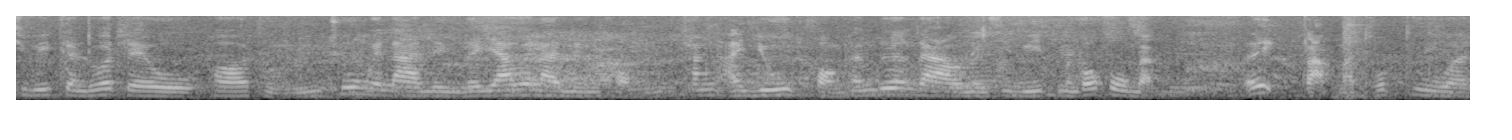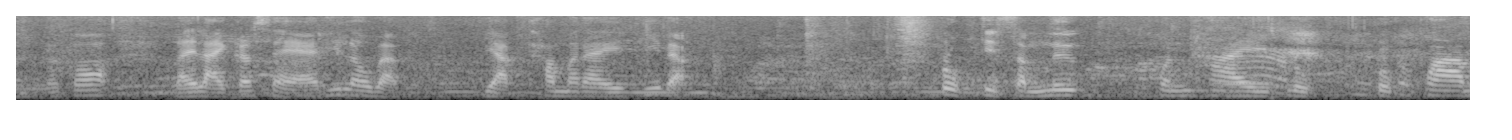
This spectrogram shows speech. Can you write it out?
ชีวิตกันรวดเร็ว พอถึงช่วงเวลาหนึ่งระยะเวลาหนึ่งของทั้งอายุของทั้งเรื่องราวในชีวิต มันก็คงแบบเอ้ยกลับมาทบทวน แล้วก็หลาย ๆ กระแสที่เราแบบอยากทำอะไรที่แบบปลุกจิตสำนึกคนไทยปลุกปลุกความ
